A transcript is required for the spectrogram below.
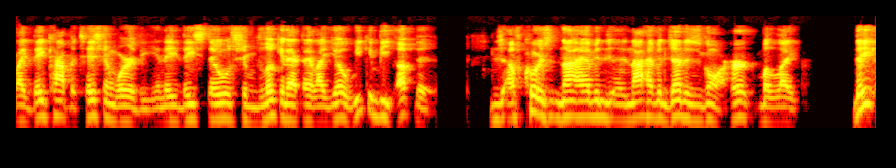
like they competition worthy, and they they still should be looking at that like yo, we can be up there of course, not having not having Jettis is to hurt, but like they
